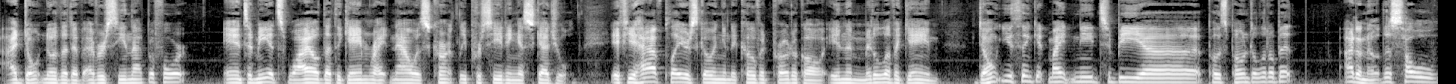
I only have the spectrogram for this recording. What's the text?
I don't know that I've ever seen that before. And to me, it's wild that the game right now is currently proceeding as scheduled. If you have players going into COVID protocol in the middle of a game, don't you think it might need to be uh, postponed a little bit? I don't know. This whole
